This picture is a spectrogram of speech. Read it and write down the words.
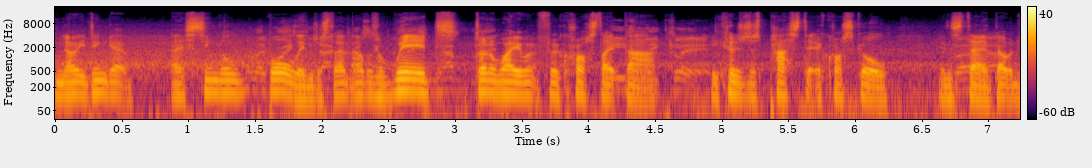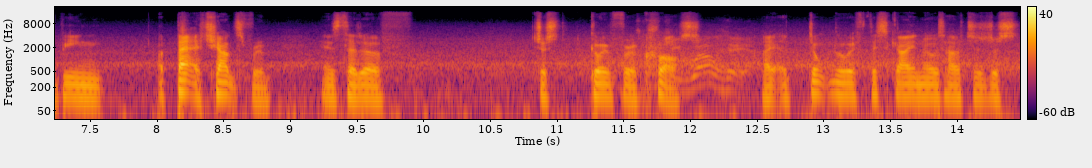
no, he didn't get a single ball in just then. That was a weird... Don't know why he went for a cross like that. He could have just passed it across goal instead. That would have been a better chance for him instead of just going for a cross. I, I don't know if this guy knows how to just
